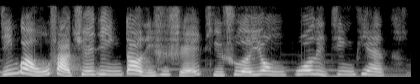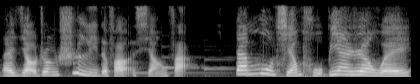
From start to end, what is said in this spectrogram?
尽管无法确定到底是谁提出了用玻璃镜片来矫正视力的方想法，但目前普遍认为，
